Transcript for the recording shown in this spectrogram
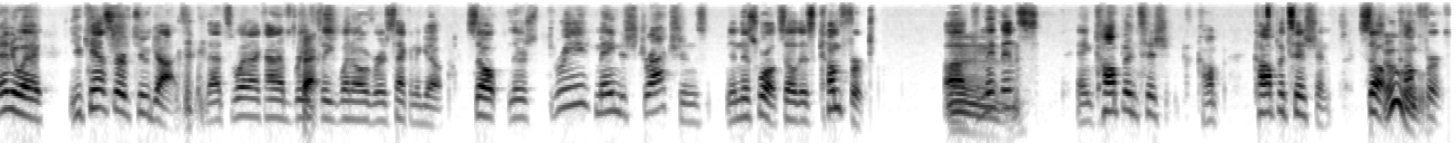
anyway, you can't serve two gods. That's what I kind of briefly Facts. went over a second ago. So, there's three main distractions in this world. So, there's comfort, uh, Mm. commitments, and competition. Comp- competition. So, Ooh. comfort.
